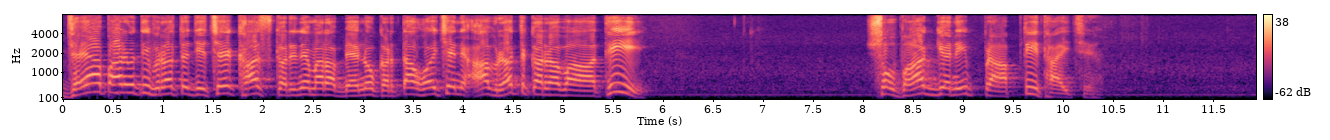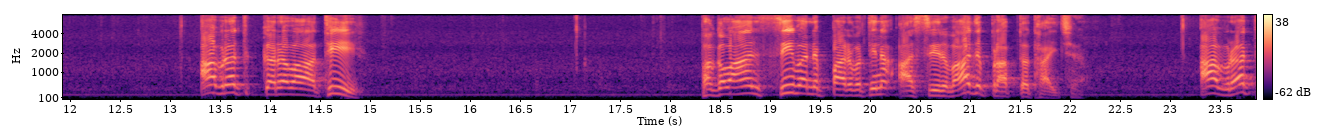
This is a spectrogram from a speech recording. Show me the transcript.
જયા પાર્વતી વ્રત જે છે, ખાસ કરીને મારા બહેનો કરતા હોય છે ને આ વ્રત કરવાથી સૌભાગ્યની પ્રાપ્તિ થાય છે. આ વ્રત કરવાથી ભગવાન શિવ અને પાર્વતીના આશીર્વાદ પ્રાપ્ત થાય છે. આ વ્રત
